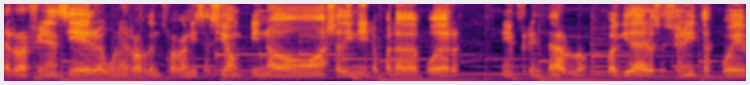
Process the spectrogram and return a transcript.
error financiero, algún error dentro de la organización, que no haya dinero para poder enfrentarlo, cualquiera de los accionistas puede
